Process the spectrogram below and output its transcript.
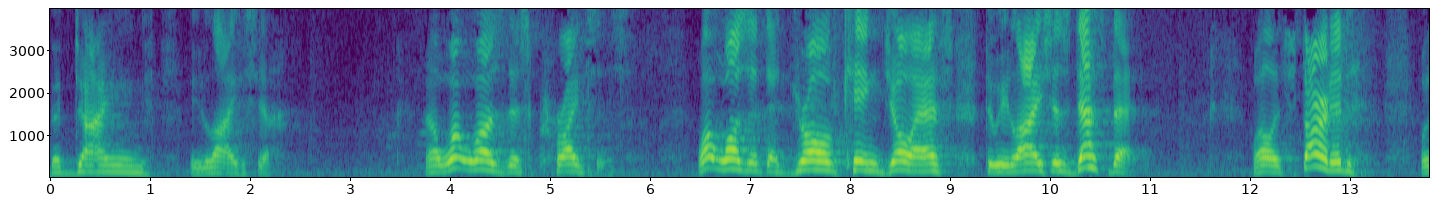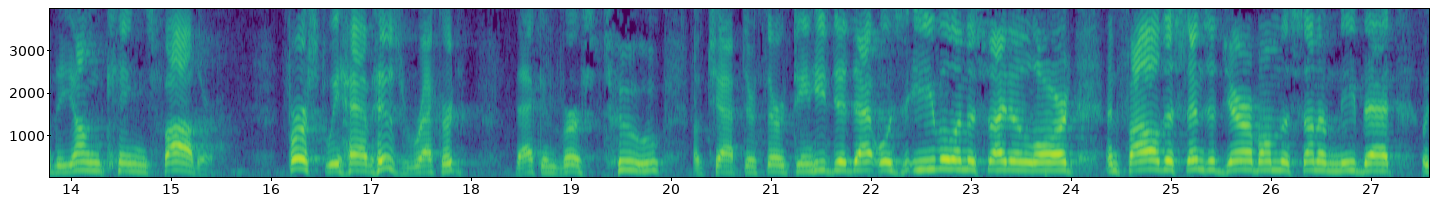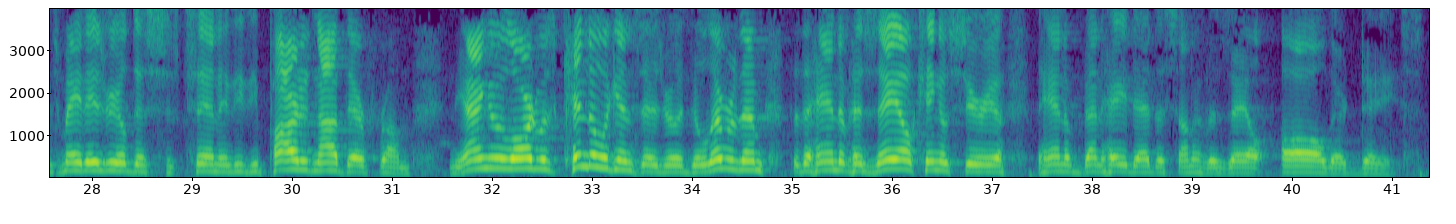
the dying Elisha. Now, what was this crisis? What was it that drove King Joash to Elisha's deathbed? Well, it started with the young king's father. First, we have his record back in verse 2 of chapter 13. He did that was evil in the sight of the Lord and followed the sins of Jeroboam the son of Nebat, which made Israel to sin, and he departed not therefrom. And the anger of the Lord was kindled against Israel, to deliver them to the hand of Hazael, king of Syria, the hand of Benhadad, the son of Hazael, all their days.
